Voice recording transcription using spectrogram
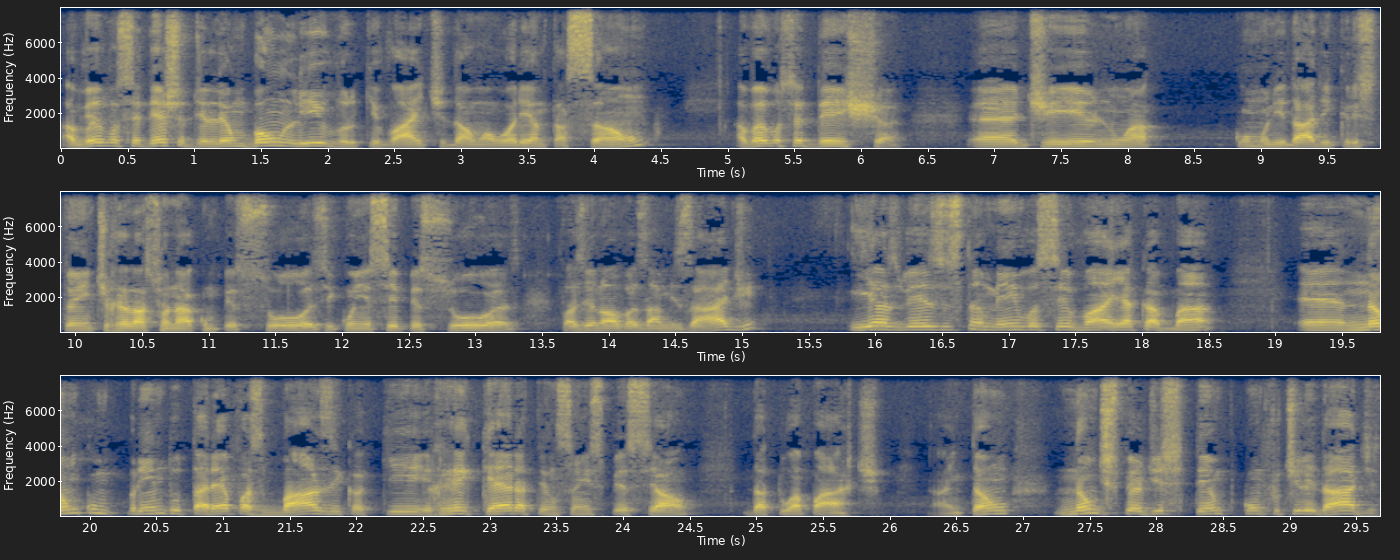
Às vezes você deixa de ler um bom livro que vai te dar uma orientação, às vezes você deixa é, de ir numa comunidade cristã e te relacionar com pessoas e conhecer pessoas, fazer novas amizades e às vezes também você vai acabar é, não cumprindo tarefas básicas que requer atenção especial da tua parte. Tá? Então, não desperdice tempo com futilidade.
